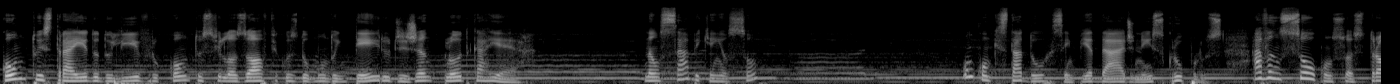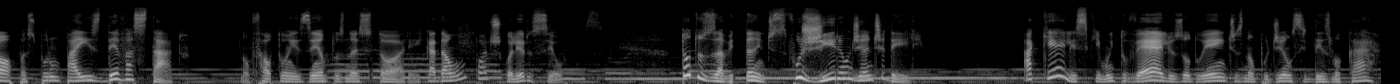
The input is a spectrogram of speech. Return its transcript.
Conto extraído do livro Contos Filosóficos do Mundo Inteiro de Jean-Claude Carrière. Não sabe quem eu sou? Um conquistador, sem piedade nem escrúpulos, avançou com suas tropas por um país devastado. Não faltam exemplos na história e cada um pode escolher o seu. Todos os habitantes fugiram diante dele. Aqueles que, muito velhos ou doentes, não podiam se deslocar,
